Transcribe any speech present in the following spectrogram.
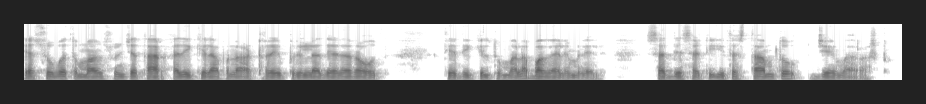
त्यासोबत मान्सूनच्या तारखा देखील आपण अठरा एप्रिलला देणार आहोत. ते देखील तुम्हाला बघायला मिळेल. सध्यासाठी इथंच थांबतो. जय महाराष्ट्र.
